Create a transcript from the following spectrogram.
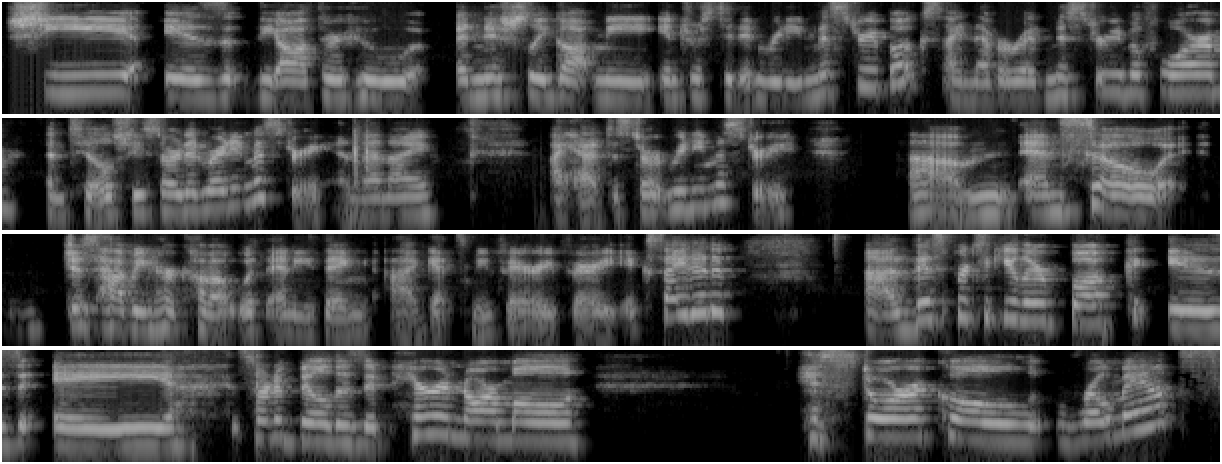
She is the author who initially got me interested in reading mystery books. I never read mystery before until she started writing mystery, and then I I had to start reading mystery. Um, and so just having her come out with anything uh, gets me very, very excited. Uh, this particular book is a sort of billed as a paranormal historical romance,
